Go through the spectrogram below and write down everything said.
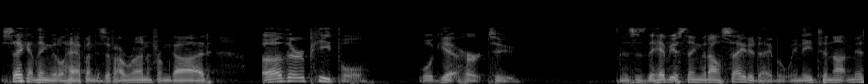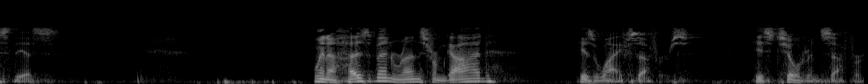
The second thing that'll happen is if I run from God, other people will get hurt too. This is the heaviest thing that I'll say today, but we need to not miss this. When a husband runs from God, his wife suffers, his children suffer,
